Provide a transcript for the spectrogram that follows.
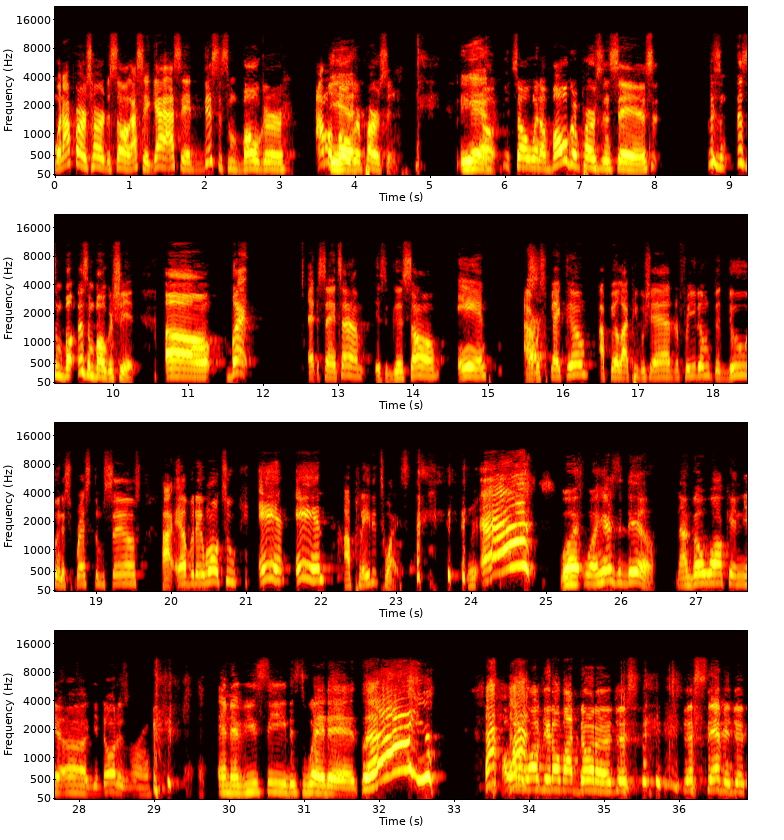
when I first heard the song, I said, "Guy, I said this is some vulgar. I'm a Yeah. vulgar person." Yeah. So, so when a vulgar person says, "Listen, this some vul- this some vulgar shit," uh, but at the same time, it's a good song, and I respect them. I feel like people should have the freedom to do and express themselves however they want to, and and I played it twice. ah! Well, well, here's the deal. Now go walk in your uh your daughter's room, and if you see this wet ass, ah, you. I want to walk in on my daughter, just just seven, just.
